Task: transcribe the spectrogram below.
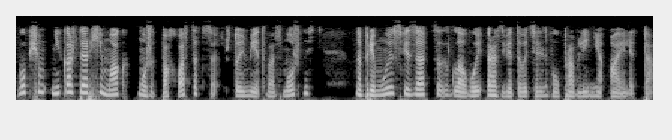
В общем, не каждый архимаг может похвастаться, что имеет возможность напрямую связаться с главой разведывательного управления Айлета.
